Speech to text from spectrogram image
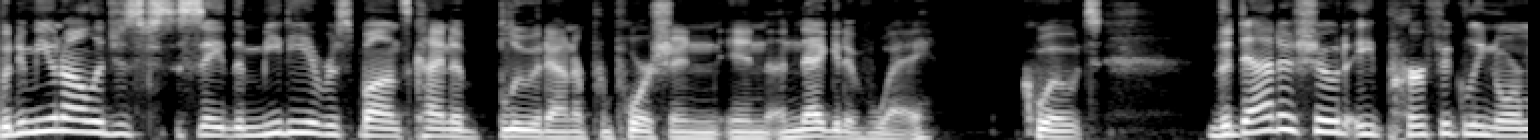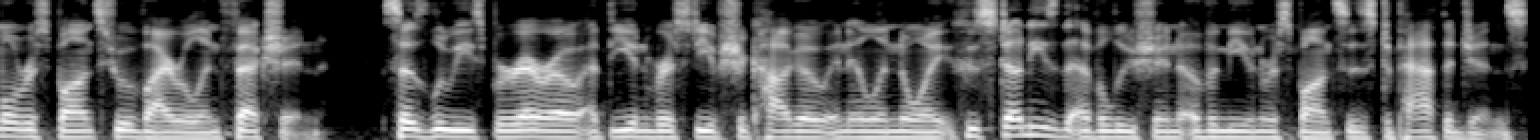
But immunologists say the media response kind of blew it out of proportion in a negative way. Quote, the data showed a perfectly normal response to a viral infection, says Luis Barreiro at the University of Chicago in Illinois, who studies the evolution of immune responses to pathogens.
